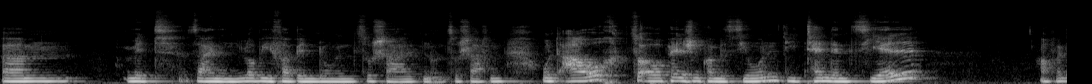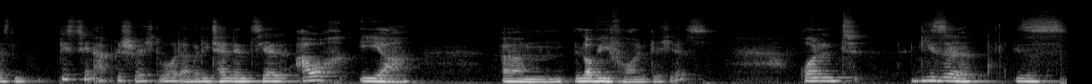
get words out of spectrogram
ähm, mit seinen Lobbyverbindungen zu schalten und zu schaffen und auch zur Europäischen Kommission, die tendenziell, auch wenn das ein bisschen abgeschwächt wurde, aber die tendenziell auch eher ähm, lobbyfreundlich ist. Und diese, dieses,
